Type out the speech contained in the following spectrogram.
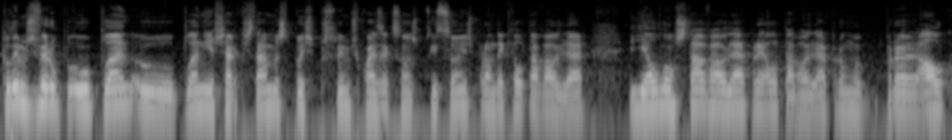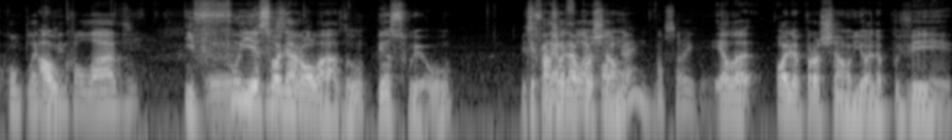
podemos ver o, o, plano, o plano e achar que está, mas depois percebemos quais é que são as posições, para onde é que ele estava a olhar e ele não estava a olhar para ela, estava a olhar para, uma, para algo completamente algo. ao lado. E eh, foi uh, esse dizer... olhar ao lado, penso eu, e que faz olhar para o chão. Alguém? Não sei. Ela olha para o chão e olha, vê,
